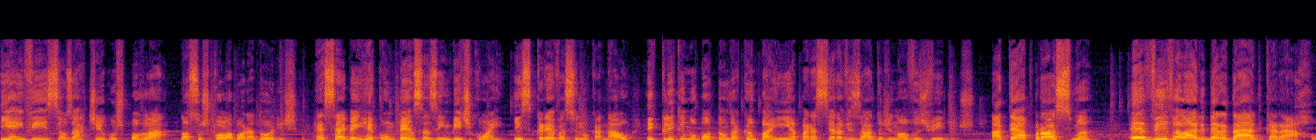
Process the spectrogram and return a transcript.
e envie seus artigos por lá. Nossos colaboradores recebem recompensas em Bitcoin. Inscreva-se no canal e clique no botão da campainha para ser avisado de novos vídeos. Até a próxima e viva a liberdade, carajo!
